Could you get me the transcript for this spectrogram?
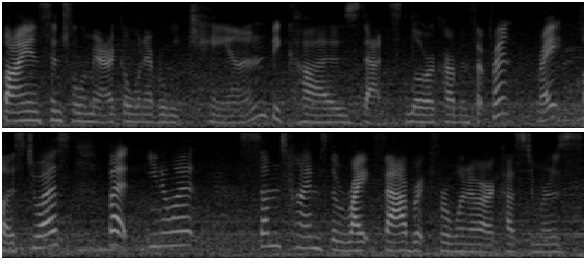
buy in Central America whenever we can because that's lower carbon footprint, right? Close to us. But you know what? Sometimes the right fabric for one of our customers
